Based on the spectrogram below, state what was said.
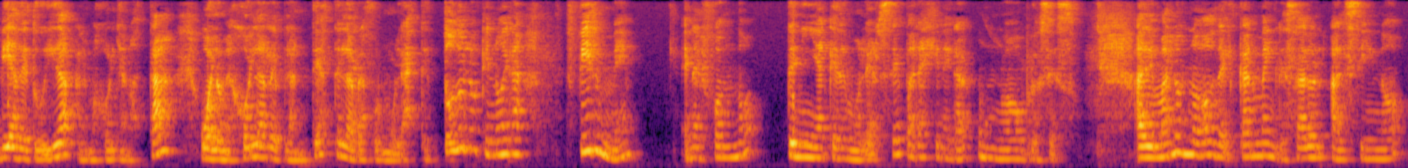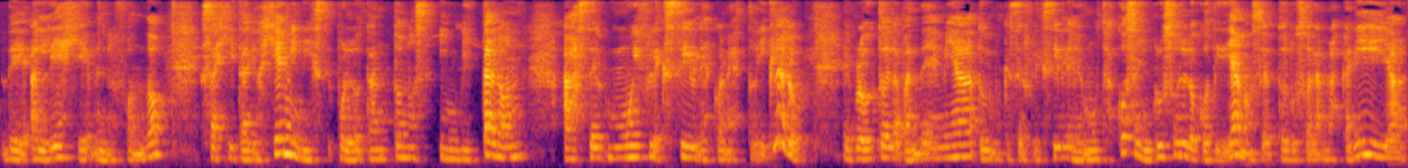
días de tu vida, a lo mejor ya no está. O a lo mejor la replanteaste, la reformulaste. Todo lo que no era firme, en el fondo, tenía que demolerse para generar un nuevo proceso. Además, los nodos del karma ingresaron al signo de al eje, en el fondo, Sagitario Géminis, por lo tanto nos invitaron a ser muy flexibles con esto. Y claro, el producto de la pandemia tuvimos que ser flexibles en muchas cosas, incluso en lo cotidiano, ¿cierto? El uso de las mascarillas,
